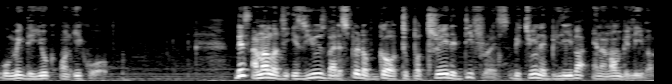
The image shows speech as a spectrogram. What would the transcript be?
will make the yoke unequal. This analogy is used by the Spirit of God to portray the difference between a believer and an unbeliever.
